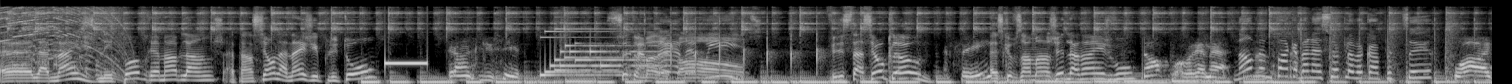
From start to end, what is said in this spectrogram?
Euh, la neige n'est pas vraiment blanche. Attention, la neige est plutôt. Translucide. C'est une bonne ben réponse. Félicitations, Claude! C'est? Est-ce que vous en mangez de la neige, vous? Non, pas vraiment. Non, même pas en cabane à sucre là, avec un peu de tir. Ouais,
